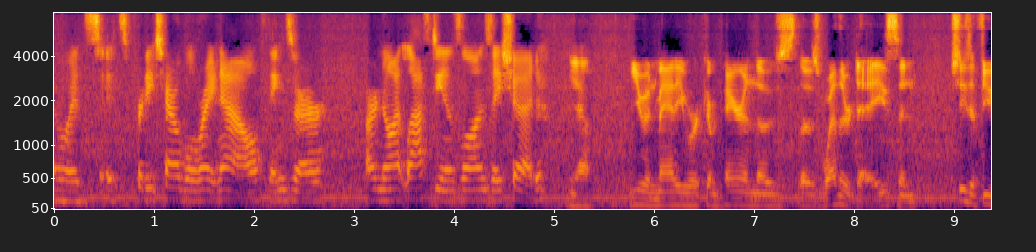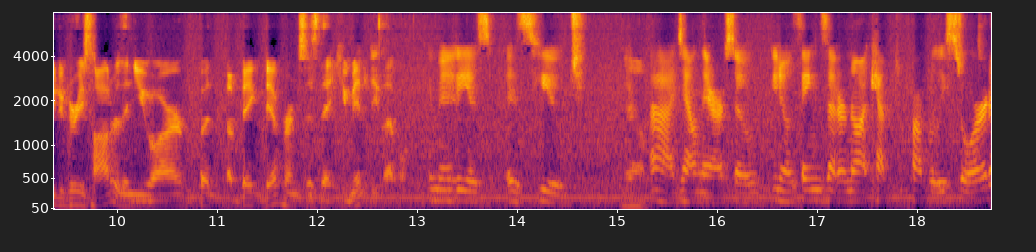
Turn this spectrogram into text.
Oh, it's it's pretty terrible right now. Things are are not lasting as long as they should. Yeah, you and Maddie were comparing those those weather days, and she's a few degrees hotter than you are, but a big difference is that humidity level. Humidity is is huge. Yeah. Uh, down there, so you know things that are not kept properly stored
